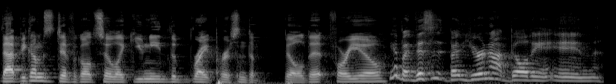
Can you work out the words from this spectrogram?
that becomes difficult. So like you need the right person to build it for you. Yeah, but this is but you're not building it in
